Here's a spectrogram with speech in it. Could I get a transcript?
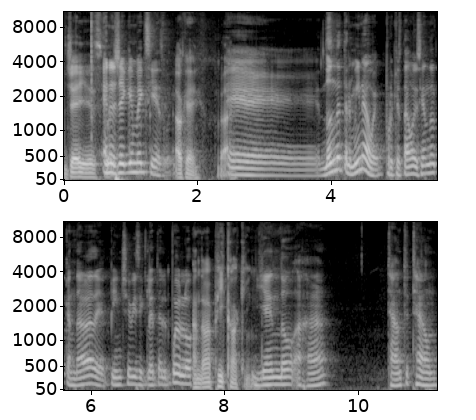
J es... En el Shake and Bake sí es, güey. Ok. Eh, ¿Dónde termina, güey? Porque estábamos diciendo que andaba de pinche bicicleta del pueblo. Andaba peacocking. Yendo, ajá. Town to town.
